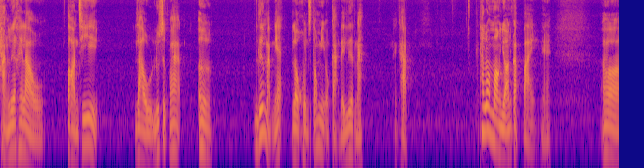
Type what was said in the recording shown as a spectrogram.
ทางเลือกให้เราตอนที่เรารู้สึกว่า เออ เรื่องแบบนี้เราควรจะต้องมีโอกาสได้เลือกนะนะครับ ถ้าเรามองย้อนกลับไปนะเอ่อ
